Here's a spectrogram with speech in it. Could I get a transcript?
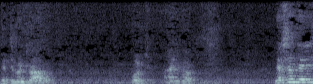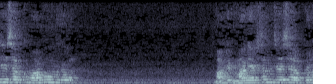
జడ్జిమెంట్ రాదు. ఓకే ఆయన కోర్టు నిరసన తెలియజేసే హక్కు మాకు ఉంది కదా. మాకు మా నిరసన చేసే హక్కున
